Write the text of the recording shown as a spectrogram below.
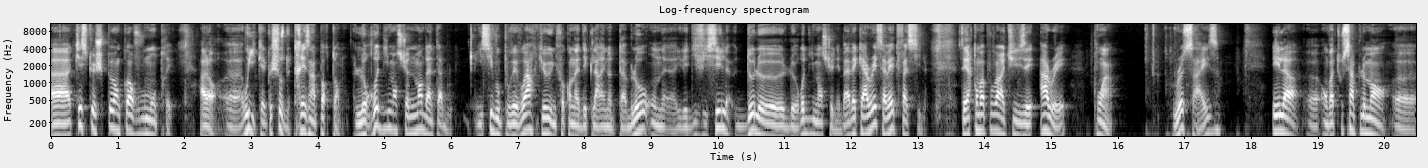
Euh, qu'est-ce que je peux encore vous montrer? Alors, oui, quelque chose de très important, le redimensionnement d'un tableau. Ici, vous pouvez voir qu'une fois qu'on a déclaré notre tableau, il est difficile de le, redimensionner. Bah, avec array, ça va être facile. C'est-à-dire qu'on va pouvoir utiliser array.resize et là, euh, on va tout simplement euh,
